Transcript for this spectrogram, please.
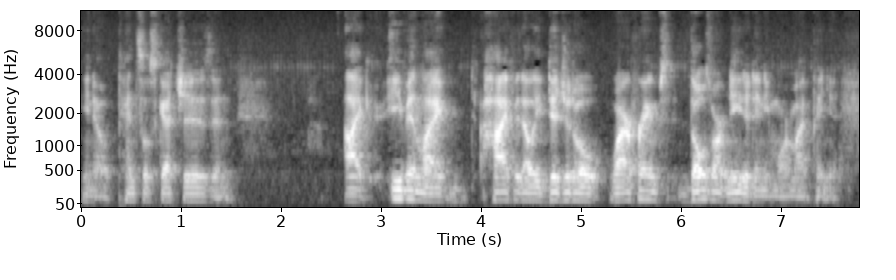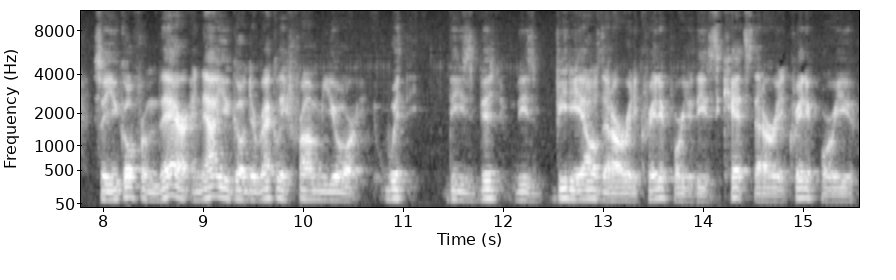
you know, pencil sketches and like even like high fidelity digital wireframes, those aren't needed anymore in my opinion. So you go from there and now you go directly from your, with these, these VDLs that are already created for you, these kits that are already created for you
